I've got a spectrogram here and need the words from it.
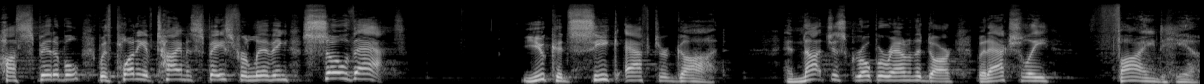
hospitable with plenty of time and space for living so that you could seek after God and not just grope around in the dark, but actually find Him.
